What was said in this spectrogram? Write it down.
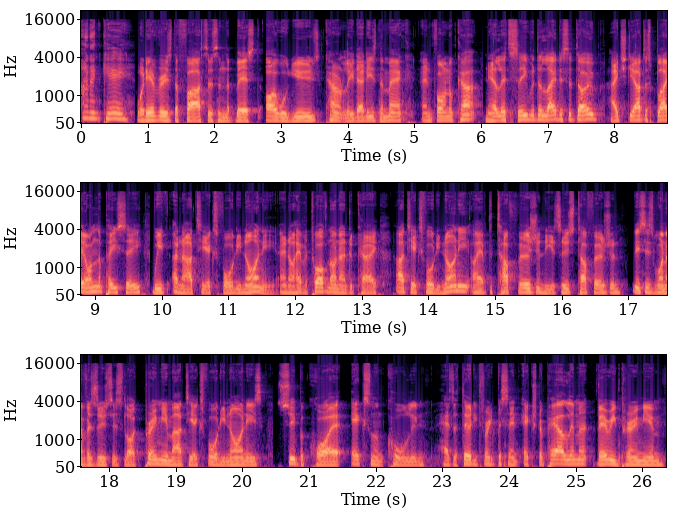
I don't care. Whatever is the fastest and the best, I will use. Currently, that is the Mac and Final Cut. Now let's see with the latest Adobe HDR display on the PC with an RTX 4090. And I have a 12900K RTX 4090. I have the TUF version, the Asus TUF version version. This is one of Asus's like premium RTX 4090s, super quiet, excellent cooling, has a 33% extra power limit, very premium.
